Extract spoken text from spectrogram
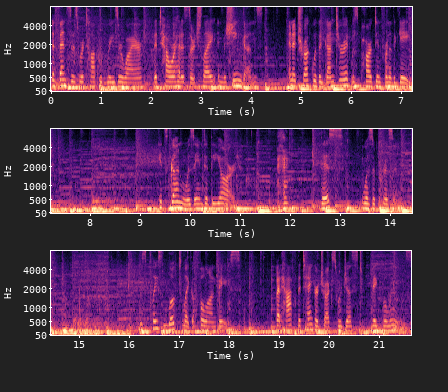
The fences were topped with razor wire, the tower had a searchlight and machine guns, and a truck with a gun turret was parked in front of the gate. Its gun was aimed at the yard. Mm-hmm. this was a prison. This place looked like a full on base, but half the tanker trucks were just big balloons,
